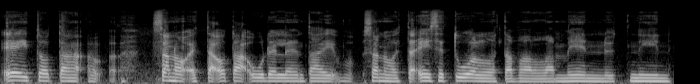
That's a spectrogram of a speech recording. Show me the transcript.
ei tota, sano, että ota uudelleen tai sano, että ei se tuolla tavalla mennyt, niin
